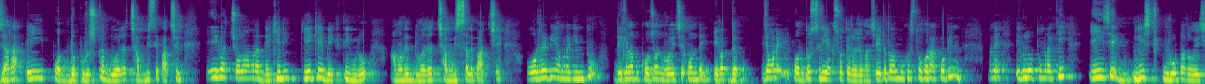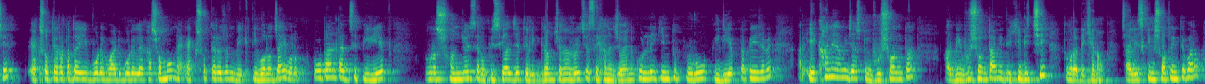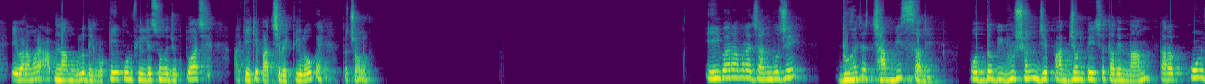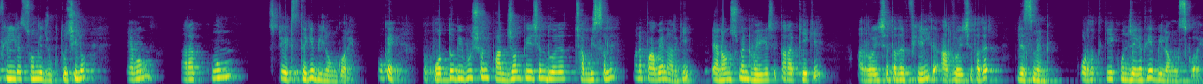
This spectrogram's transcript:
যারা এই পদ্ম পুরস্কার দু হাজার ছাব্বিশে পাচ্ছেন। এইবার চলো আমরা দেখে নিই কে কে ব্যক্তিগুলো আমাদের দু হাজার ছাব্বিশ সালে পাচ্ছে। অলরেডি আমরা কিন্তু দেখলাম কজন রয়েছে কোনটাই। এবার দেখো যেমন এই পদ্মশ্রী একশো তেরো জন আছে, এটা তো আর মুখস্থ করা কঠিন। মানে এগুলো তোমরা কি এই যে লিস্ট পুরোটা রয়েছে, একশো তেরোটা তো এই বোর্ডে হোয়াইট বোর্ডে লেখা সম্ভব না, একশো তেরো জন ব্যক্তি বলো, যাই বলো টোটালটার যে পিডিএফ তোমরা সঞ্জয় স্যার অফিসিয়াল যে টেলিগ্রাম চ্যানেল রয়েছে, সেখানে জয়েন করলেই কিন্তু পুরো পিডিএফটা পেয়ে যাবে। আর এখানে আমি জাস্ট ভূষণটা আর বিভূষণটা আমি দেখিয়ে দিচ্ছি, তোমরা দেখে নাও। চাইলে স্ক্রিনশট নিতে পারো। এবার আমরা আপ- নামগুলো দেখব। কে কোন ফিল্ডের সঙ্গে যুক্ত আছে আর কে কে পাচ্ছে ব্যক্তিগুলো ওকে তো চলো। এইবার আমরা জানব যে দু হাজার ছাব্বিশ সালে পদ্মবিভূষণ যে পাঁচজন পেয়েছে তাদের নাম, তারা কোন ফিল্ডের সঙ্গে যুক্ত ছিল এবং তারা কোন স্টেটস থেকে বিলং করে ওকে তো পদ্মবিভূষণ পাঁচজন পেয়েছেন দু হাজার ছাব্বিশ সালে। মানে পাবেন আর কি। অ্যানাউন্সমেন্ট হয়ে গেছে তারা কে কে, আর রয়েছে তাদের ফিল্ড আর রয়েছে তাদের প্লেসমেন্ট অর্থাৎ কে কোন জায়গা থেকে বিলংস করে।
